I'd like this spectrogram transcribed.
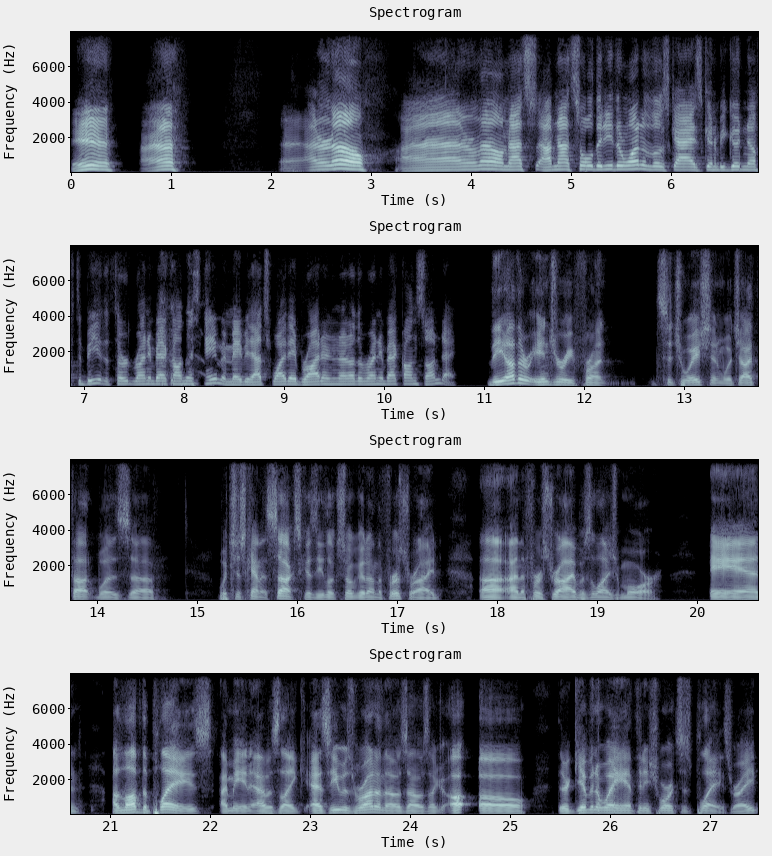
yeah, uh, I don't know. I don't know. I'm not. I'm not sold that either one of those guys is going to be good enough to be the third running back on this team, and maybe that's why they brought in another running back on Sunday. The other injury front situation, which I thought was, uh, which just kind of sucks because he looked so good on the first ride, uh, on the first drive, was Elijah Moore, and I love the plays. I mean, I was like, as he was running those, I was like, uh oh, they're giving away Anthony Schwartz's plays, right?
